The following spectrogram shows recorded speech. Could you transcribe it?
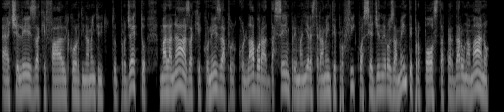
eh, c'è l'ESA che fa il coordinamento di tutto il progetto, ma la NASA che con ESA po- collabora da sempre in maniera estremamente proficua, si è generosamente proposta per dare una mano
